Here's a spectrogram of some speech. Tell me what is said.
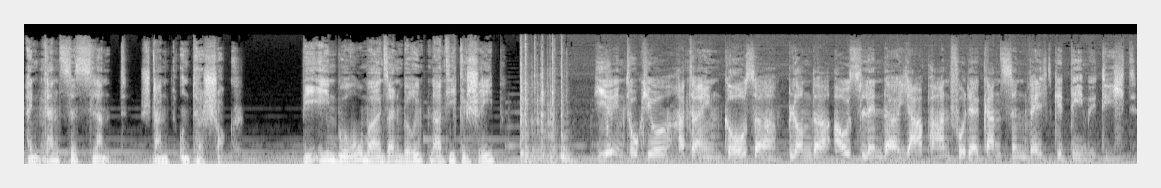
Ein ganzes Land stand unter Schock. Wie ihn Buruma in seinem berühmten Artikel schrieb, hier in Tokio hatte ein großer, blonder Ausländer Japan vor der ganzen Welt gedemütigt.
